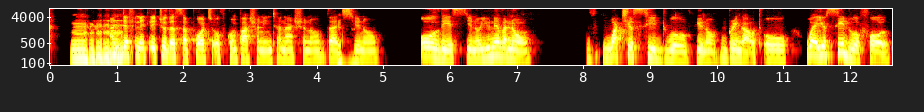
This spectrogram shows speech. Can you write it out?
and definitely to the support of Compassion International that, yeah. you know, all this, you know, you never know what your seed will, you know, bring out or where your seed will fall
